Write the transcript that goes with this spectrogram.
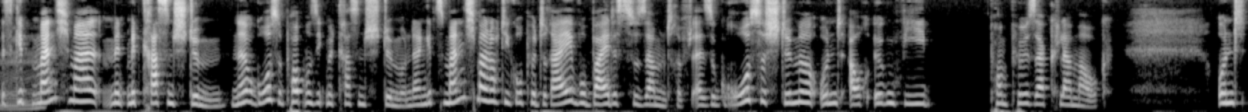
Es gibt mhm. manchmal mit, mit krassen Stimmen, ne? Große Popmusik mit krassen Stimmen. Und dann gibt es manchmal noch die Gruppe 3, wo beides zusammentrifft. Also große Stimme und auch irgendwie pompöser Klamauk. Und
